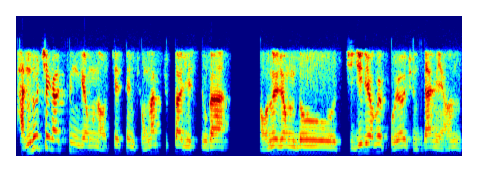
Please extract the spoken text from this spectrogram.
반도체 같은 경우는 어쨌든 종합주가 지수가 어느 정도 지지력을 보여준다면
